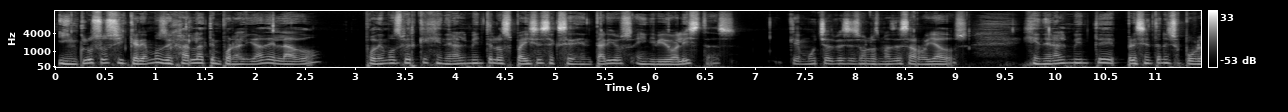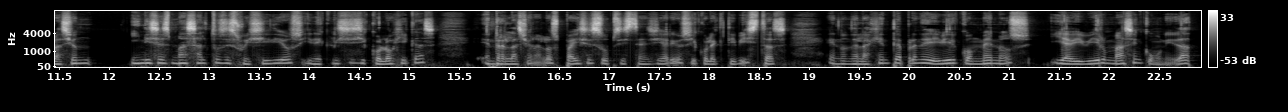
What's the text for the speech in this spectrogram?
Incluso si queremos dejar la temporalidad de lado, podemos ver que generalmente los países excedentarios e individualistas, que muchas veces son los más desarrollados, generalmente presentan en su población índices más altos de suicidios y de crisis psicológicas en relación a los países subsistenciarios y colectivistas, en donde la gente aprende a vivir con menos y a vivir más en comunidad.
